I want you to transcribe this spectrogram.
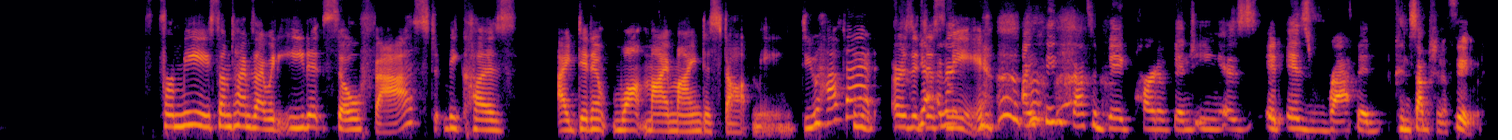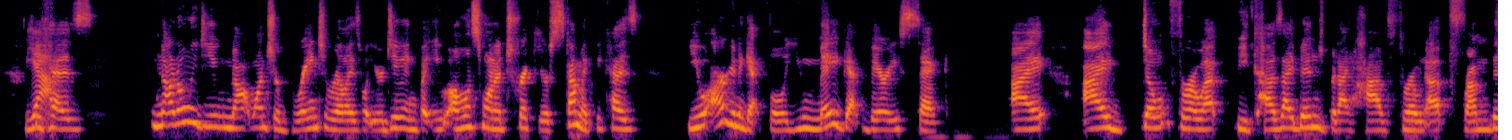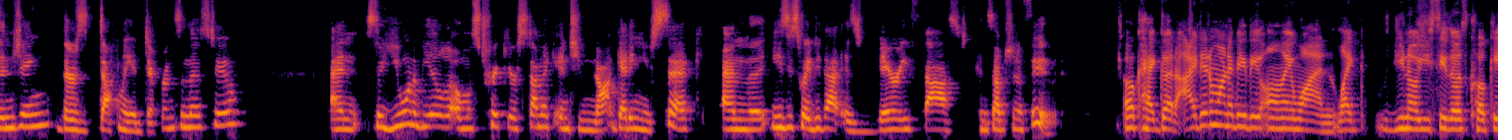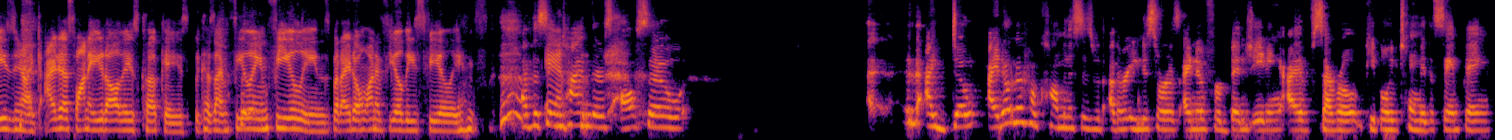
for me, sometimes I would eat it so fast because I didn't want my mind to stop me. Do you have mm-hmm. that? Or is it yeah, just me? I, I think that's a big part of binge eating is it is rapid consumption of food. Yeah. Because not only do you not want your brain to realize what you're doing, but you almost want to trick your stomach because you are going to get full. You may get very sick. I I don't throw up because I binge, but I have thrown up from binging. There's definitely a difference in those two. And so you want to be able to almost trick your stomach into not getting you sick. And the easiest way to do that is very fast consumption of food. Okay, good. I didn't want to be the only one. Like, you know, you see those cookies and you're like, I just want to eat all these cookies because I'm feeling feelings, but I don't want to feel these feelings. At the same and- time, there's also I don't I don't know how common this is with other eating disorders. I know for binge eating, I have several people who've told me the same thing.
